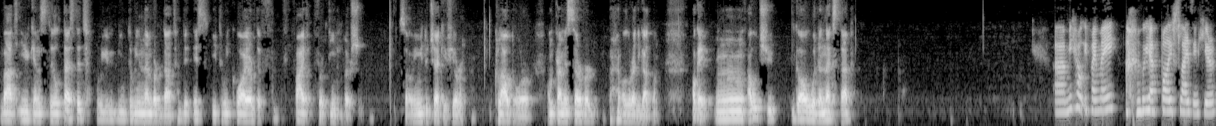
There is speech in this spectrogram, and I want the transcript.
but you can still test it. You need to remember that it required the 5.13 version. So you need to check if your cloud or on-premise server already got one. Okay, um, I will go with the next step. Uh, Michał, if I may, we have Polish slides in here,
